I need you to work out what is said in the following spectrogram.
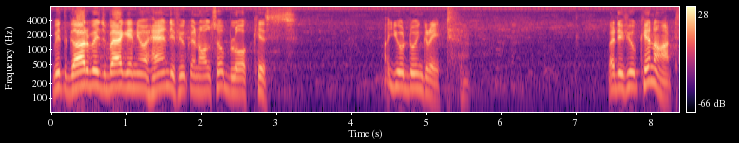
with garbage bag in your hand, if you can also blow a kiss, uh, you're doing great. But if you cannot,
